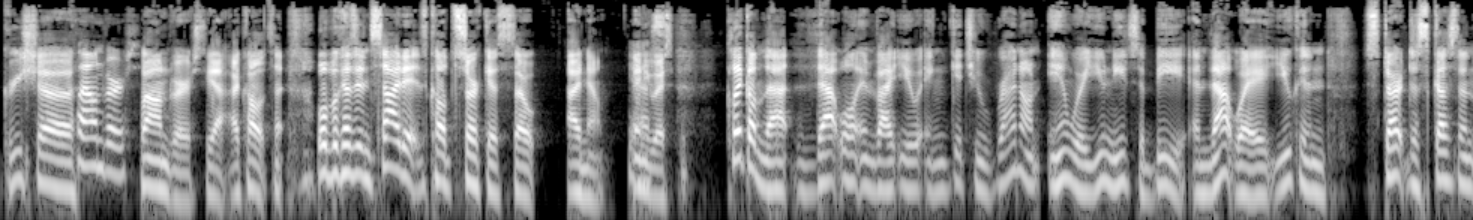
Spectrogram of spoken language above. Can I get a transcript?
Grisha Clownverse. Clownverse. Yeah, I call it. Well, because inside it, it's called Circus. So I know. Yes. Anyways, click on that. That will invite you and get you right on in where you need to be. And that way you can start discussing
